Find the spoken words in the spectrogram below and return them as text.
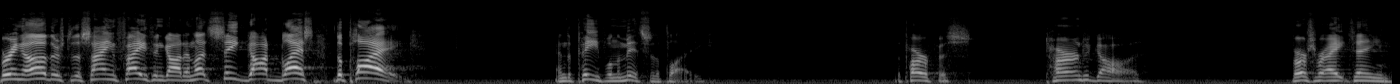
bring others to the same faith in God. And let's see God bless the plague and the people in the midst of the plague. The purpose turn to God. Verse 18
